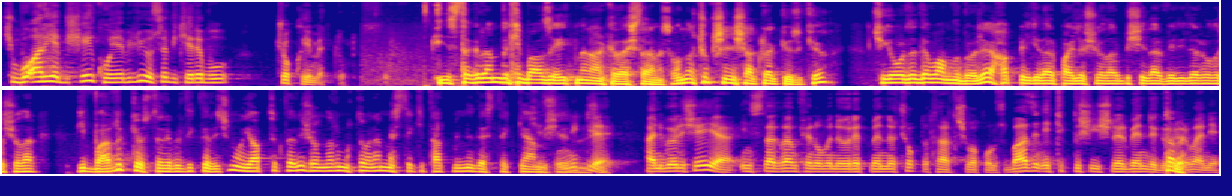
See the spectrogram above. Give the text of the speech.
Şimdi bu araya bir şey koyabiliyorsa bir kere bu çok kıymetli olur. Instagram'daki bazı eğitmen arkadaşlar mesela onlar çok şen şakrak gözüküyor. Çünkü orada devamlı böyle hap bilgiler paylaşıyorlar, bir şeyler velilere ulaşıyorlar. Bir varlık gösterebildikleri için o yaptıkları iş onların muhtemelen mesleki tatminini destekleyen bir şey. Kesinlikle. Hani böyle şey ya Instagram fenomeni öğretmenler çok da tartışma konusu. Bazen etik dışı işler ben de görüyorum. Hani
